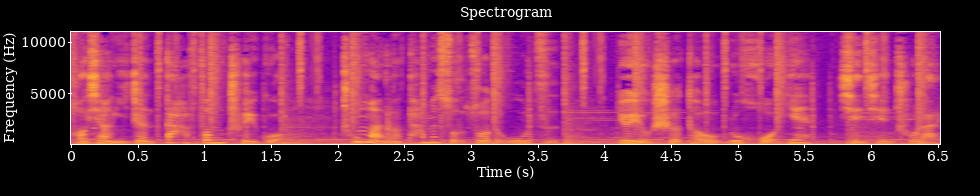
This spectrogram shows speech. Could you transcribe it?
好像一阵大风吹过，充满了他们所坐的屋子。又有舌头如火焰显现出来，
